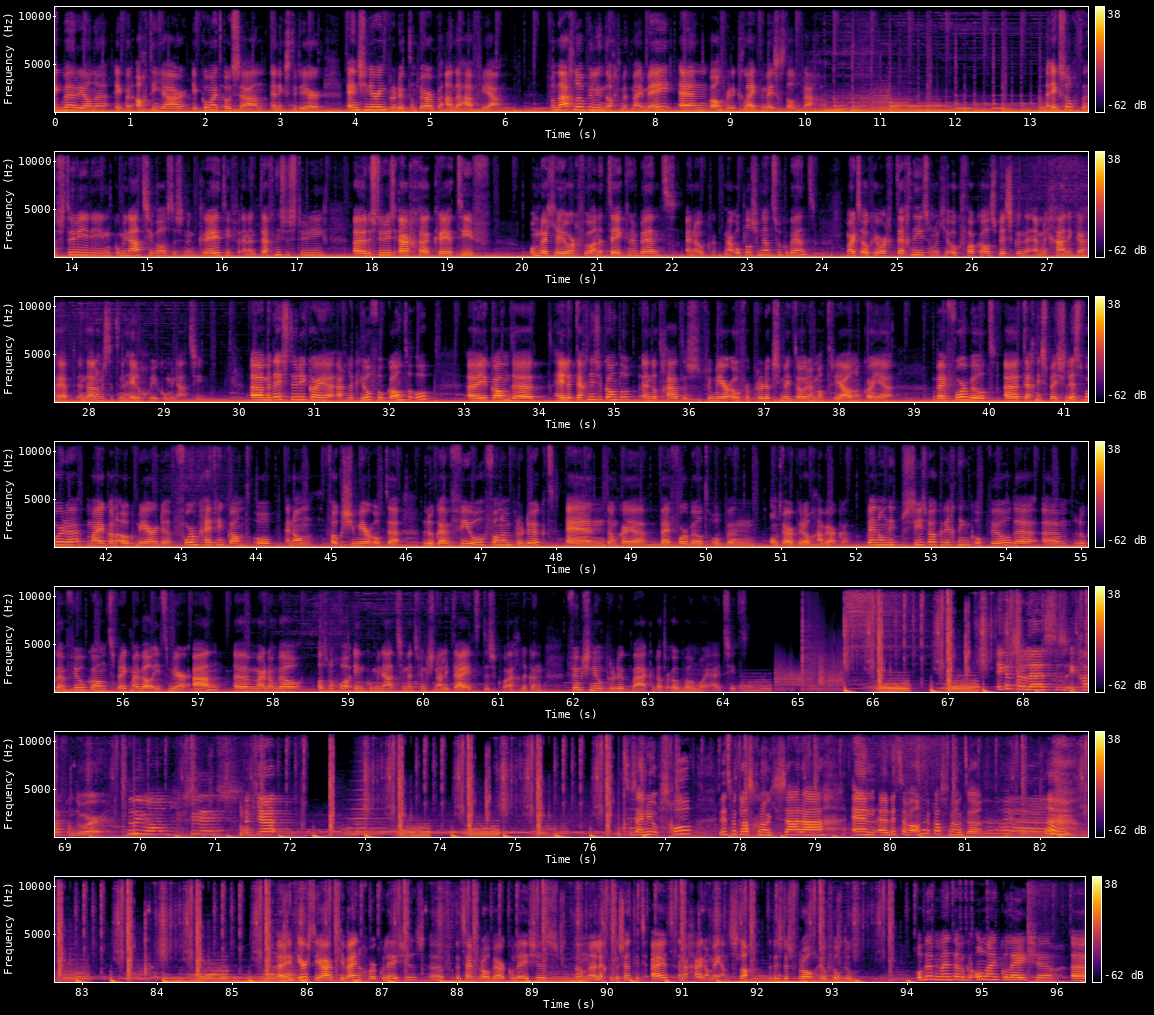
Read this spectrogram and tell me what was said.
ik ben Rianne, ik ben 18 jaar, ik kom uit Ozaan en ik studeer Engineering Productontwerpen aan de HVA. Vandaag lopen jullie een dagje met mij mee en beantwoord ik gelijk de meest gestelde vragen. Ik zocht een studie die een combinatie was tussen een creatieve en een technische studie. Eh, de studie is erg eh, creatief, omdat je heel erg veel aan het tekenen bent en ook naar oplossingen aan het zoeken bent. Maar het is ook heel erg technisch, omdat je ook vakken als wiskunde en mechanica hebt. En daarom is dit een hele goede combinatie. Uh, met deze studie kan je eigenlijk heel veel kanten op. Uh, je kan de hele technische kant op en dat gaat dus meer over productiemethode en materiaal. Dan kan je bijvoorbeeld uh, technisch specialist worden, maar je kan ook meer de vormgeving kant op en dan focus je meer op de look en feel van een product. En dan kan je bijvoorbeeld op een ontwerpbureau gaan werken. Ik weet nog niet precies welke richting ik op wil. De um, look en feel kant spreekt mij wel iets meer aan, uh, maar dan wel alsnog wel in combinatie met functionaliteit. Dus ik wil eigenlijk een functioneel product maken dat er ook wel mooi uitziet. Ik heb zo les, dus ik ga er vandoor. Doei man, succes! Dank je! Zijn nu op school. Dit is mijn klasgenootje Sarah en uh, dit zijn mijn andere klasgenoten. Uh, in het eerste jaar heb je weinig hoorcolleges. Uh, het zijn vooral werkcolleges. Dan legt de docent iets uit en daar ga je dan mee aan de slag. Het is dus vooral heel veel doen. Op dit moment heb ik een online college.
